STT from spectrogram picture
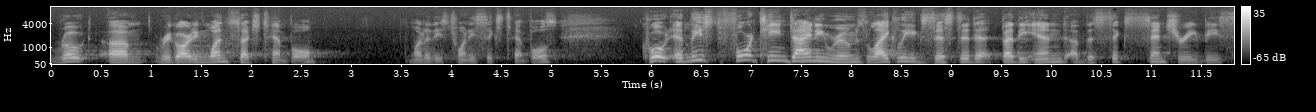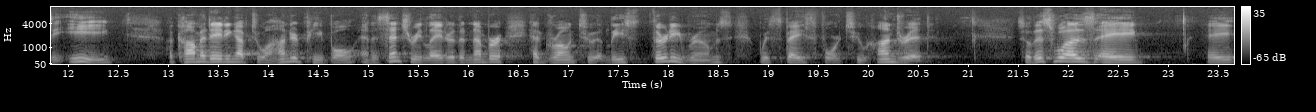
wrote um, regarding one such temple, one of these 26 temples. Quote, at least 14 dining rooms likely existed by the end of the 6th century BCE, accommodating up to 100 people, and a century later, the number had grown to at least 30 rooms with space for 200. So this was a, a,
